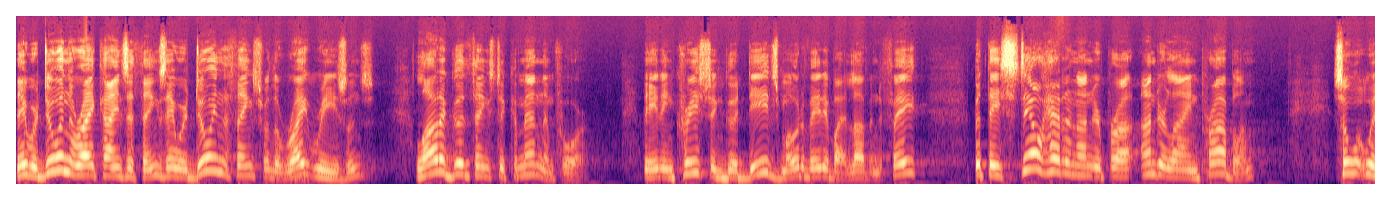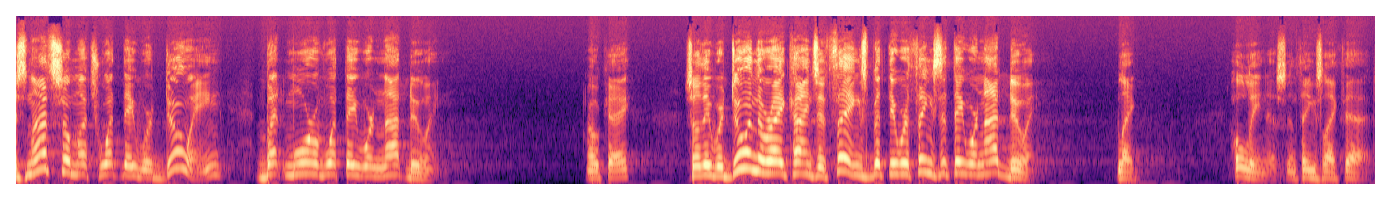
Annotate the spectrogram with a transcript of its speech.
They were doing the right kinds of things, they were doing the things for the right reasons. A lot of good things to commend them for. They had increased in good deeds motivated by love and faith, but they still had an under, underlying problem. So it was not so much what they were doing, but more of what they were not doing. Okay? So they were doing the right kinds of things, but there were things that they were not doing, like holiness and things like that.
